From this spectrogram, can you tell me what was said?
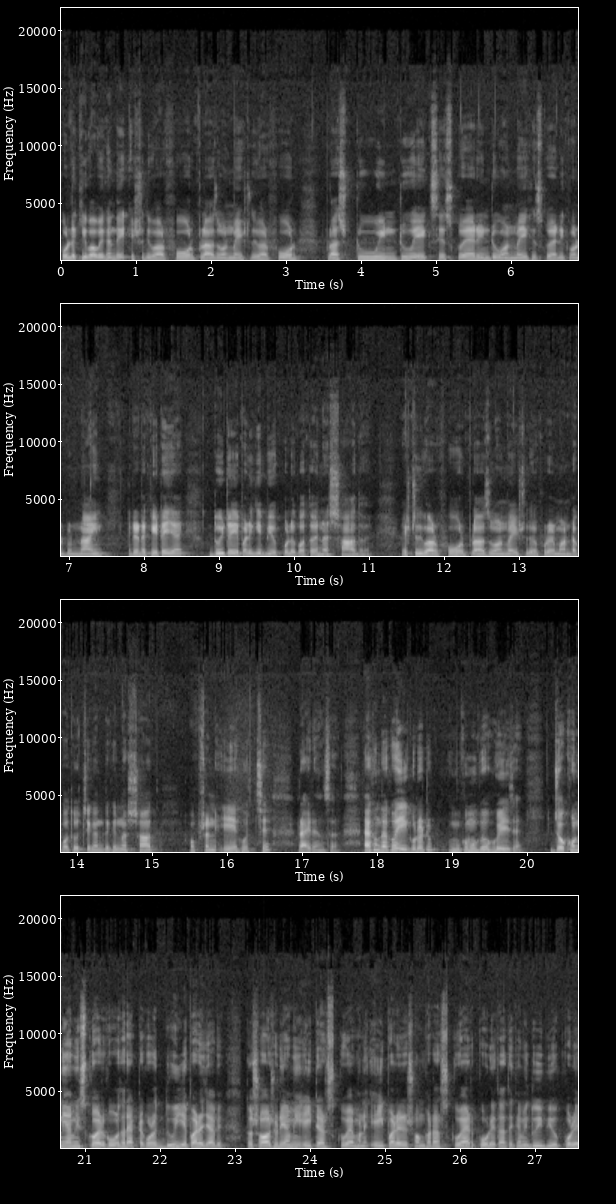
করলে কী পাবো এখান থেকে? X to the power four plus one by X to the power four plus two into X square into one by X square equal to nine এটা এটা কেটে যায়। দুইটা এপারে গিয়ে বিয়োগ করলে কত হয় না? সাত হয়। X to the power four plus one by X to the power ফোরের মানটা কত হচ্ছে এখান থেকে? না, সাত। অপশান এ হচ্ছে রাইট অ্যান্সার এখন দেখো এইগুলো একটু মুখোমুখিও হয়ে যায়। যখনই আমি স্কোয়ার করব তাহলে একটা করে দুই এপারে যাবে, তো সরাসরি আমি এইটার স্কোয়ার মানে এই পারের সংখ্যাটা স্কোয়ার করে তা থেকে আমি দুই বিয়োগ করে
